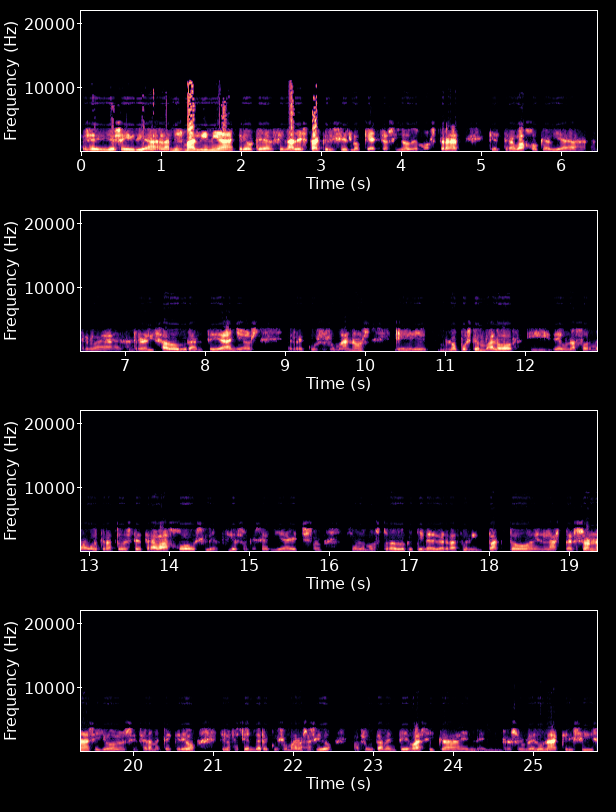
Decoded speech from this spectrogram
Pues, eh, yo seguiría la misma línea. Creo que al final esta crisis lo que ha hecho ha sido demostrar que el trabajo que había realizado durante años recursos humanos eh, lo ha puesto en valor y de una forma u otra todo este trabajo silencioso que se había hecho se ha demostrado que tiene de verdad un impacto en las personas y yo sinceramente creo que la función de recursos humanos ha sido absolutamente básica en resolver una crisis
